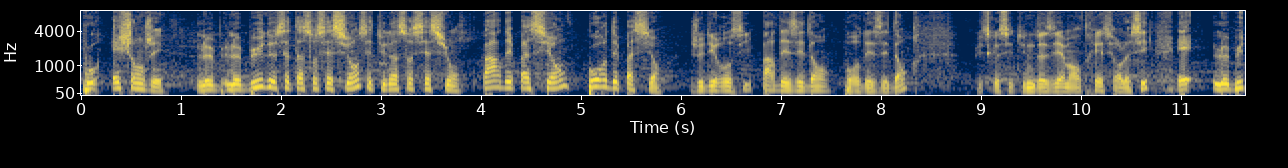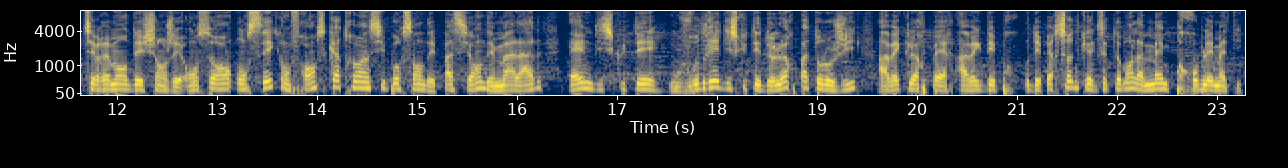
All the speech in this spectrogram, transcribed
pour échanger. Le but de cette association, c'est une association par des patients pour des patients. Je dirais aussi par des aidants pour des aidants puisque c'est une deuxième entrée sur le site. Et le but, c'est vraiment d'échanger. On, sait qu'en France, 86% des patients, des malades, aiment discuter ou voudraient discuter de leur pathologie avec leur père, avec des, personnes qui ont exactement la même problématique.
